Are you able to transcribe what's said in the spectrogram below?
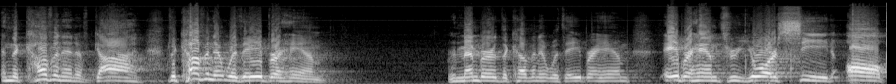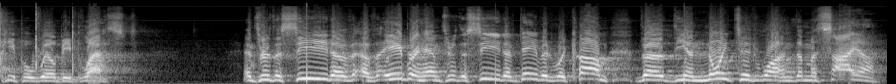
and the covenant of God, the covenant with Abraham. Remember the covenant with Abraham? Abraham, through your seed, all people will be blessed. And through the seed of, of Abraham, through the seed of David, would come the, the anointed one, the Messiah.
